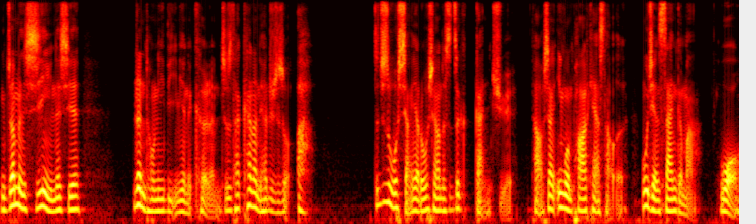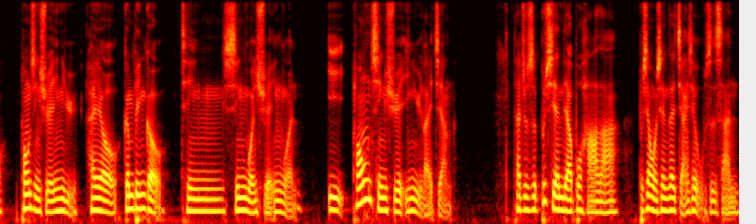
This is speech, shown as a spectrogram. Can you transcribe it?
你专门吸引那些认同你理念的客人，就是他看到你，他就说啊，这就是我想要的，我想要的是这个感觉。好像英文 podcast 好了，目前三个嘛，我通勤学英语，还有跟 Bingo 听新闻学英文。以通勤学英语来讲。他就是不闲聊不哈拉，不像我现在讲一些五四三。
